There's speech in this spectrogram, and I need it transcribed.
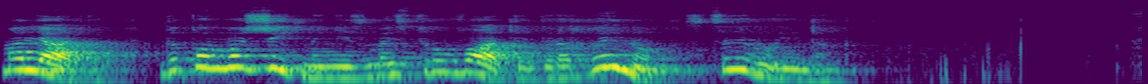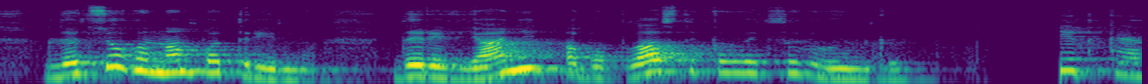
Малята, допоможіть мені змайструвати драбину з цеглинок. Для цього нам потрібно дерев'яні або пластикові цеглинки. Дітки,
